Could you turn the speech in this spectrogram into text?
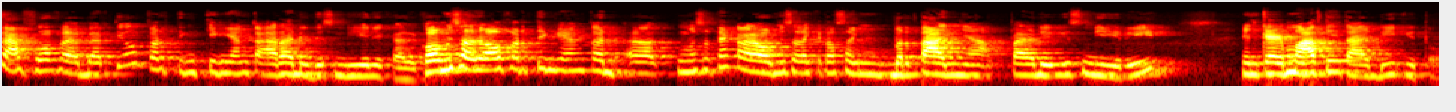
self love ya, berarti overthinking yang ke arah diri sendiri kali. Kalau misalnya overthinking yang ke eh, maksudnya kalau misalnya kita sering bertanya pada diri sendiri yang kayak mati tadi gitu.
